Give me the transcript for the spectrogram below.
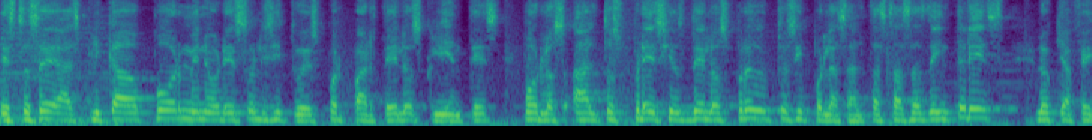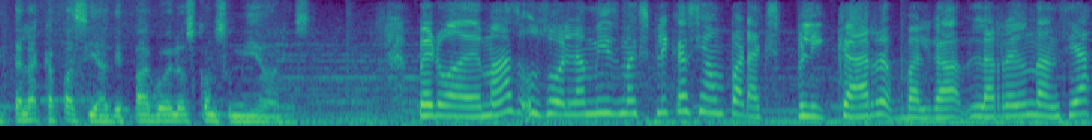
Esto se ha explicado por menores solicitudes por parte de los clientes, por los altos precios de los productos y por las altas tasas de interés, lo que afecta la capacidad de pago de los consumidores pero además usó la misma explicación para explicar, valga la redundancia,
